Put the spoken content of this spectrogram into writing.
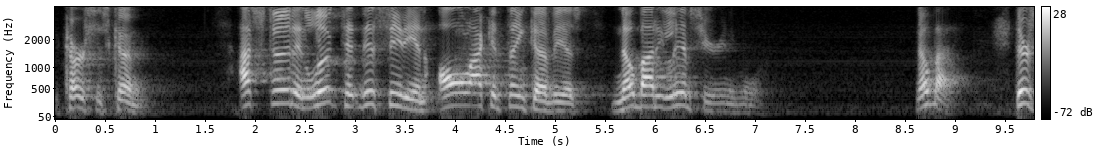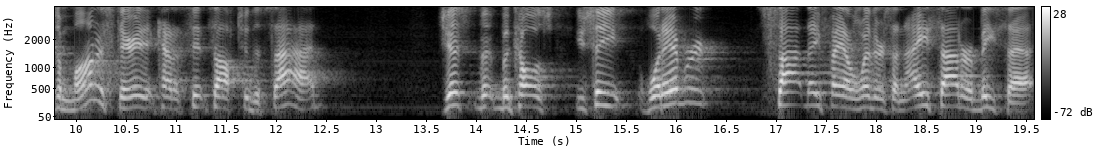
the curse is coming. I stood and looked at this city, and all I could think of is nobody lives here anymore. Nobody. There's a monastery that kind of sits off to the side, just because you see, whatever site they found, whether it's an A site or a B site,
